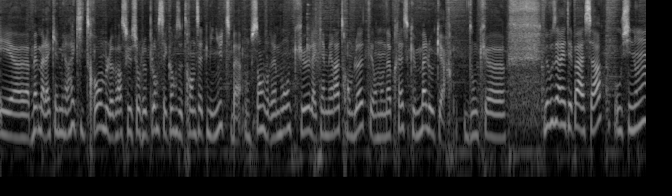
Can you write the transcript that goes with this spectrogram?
et euh, même à la caméra qui tremble parce que sur le plan séquence de 37 minutes, bah, on sent vraiment que la caméra tremblote et on en a presque mal au cœur. Donc euh, ne vous arrêtez pas à ça ou sinon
